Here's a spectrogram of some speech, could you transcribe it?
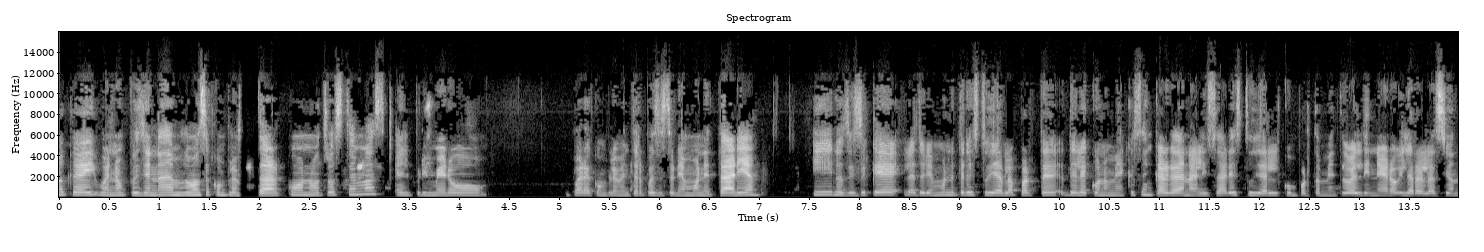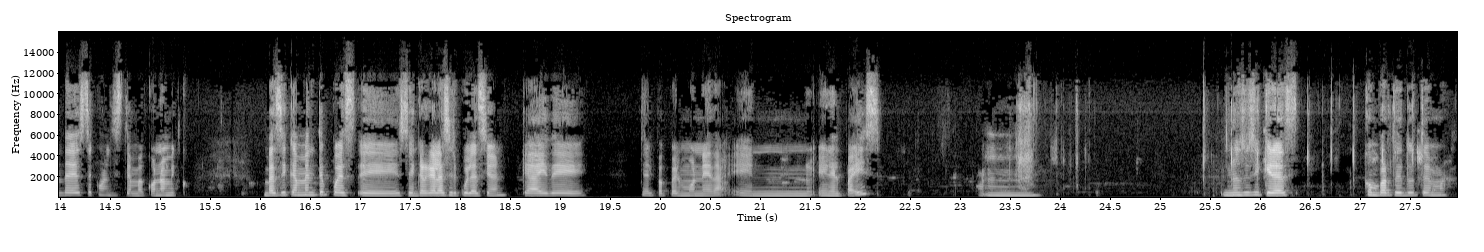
Ok, bueno, pues ya nada más vamos a complementar con otros temas. El primero, para complementar, pues es teoría monetaria. Y nos dice que la teoría monetaria es estudiar la parte de la economía que se encarga de analizar y estudiar el comportamiento del dinero y la relación de este con el sistema económico. Básicamente, pues eh, se encarga de la circulación que hay de, del papel moneda en, en el país. Mm. No sé si quieres compartir tu tema.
